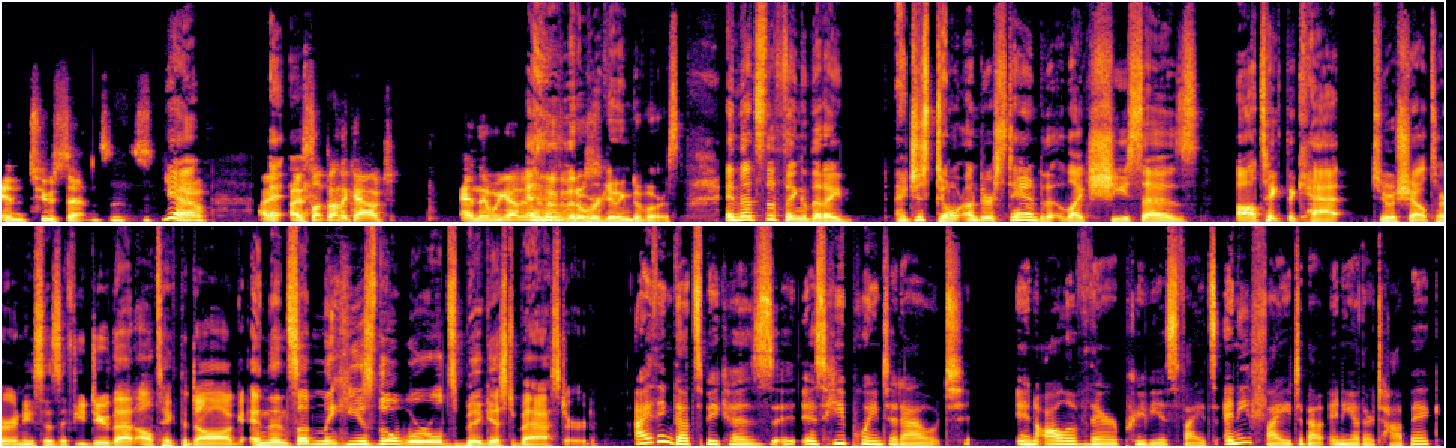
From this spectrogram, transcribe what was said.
in two sentences you Yeah. know? I, eh. I slept on the couch and then we got a and divorce. then we're getting divorced. And that's the thing that I I just don't understand that like she says, "I'll take the cat to a shelter." And he says, "If you do that, I'll take the dog." And then suddenly he's the world's biggest bastard. I think that's because, as he pointed out, in all of their previous fights, any fight about any other topic,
